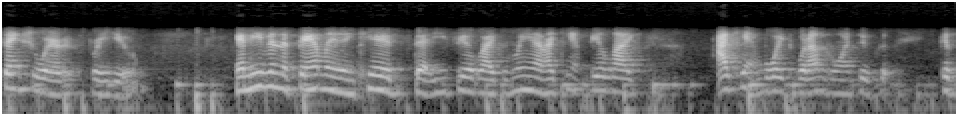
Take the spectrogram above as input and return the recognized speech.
sanctuary for you. And even the family and kids that you feel like, man, I can't feel like I can't voice what I'm going through because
